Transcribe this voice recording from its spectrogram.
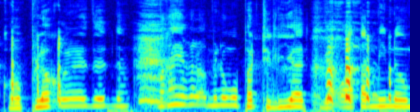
goblok makanya kalau minum obat dilihat nggak watan minum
